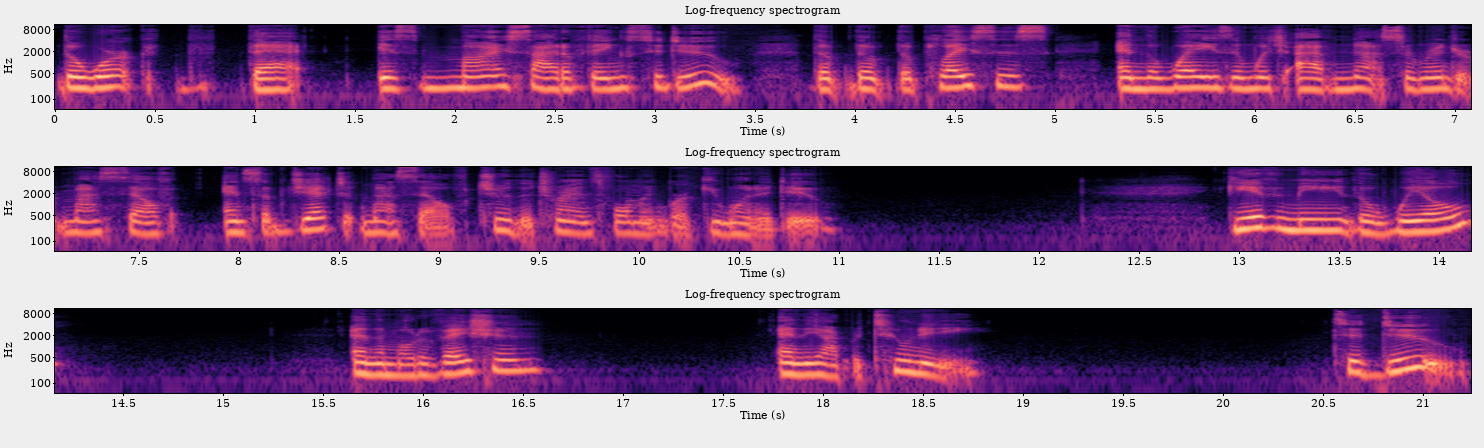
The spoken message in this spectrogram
the work that is my side of things to do. The, the, the places and the ways in which I have not surrendered myself and subjected myself to the transforming work you want to do. Give me the will and the motivation and the opportunity to do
